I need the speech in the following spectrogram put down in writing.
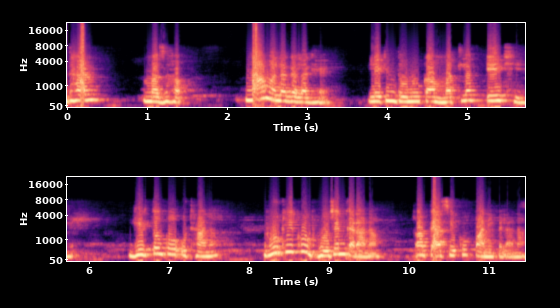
धर्म, मज़हब, नाम अलग अलग है, लेकिन दोनों का मतलब एक ही है। गिरतों को उठाना, भूखे को भोजन कराना और प्यासे को पानी पिलाना।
